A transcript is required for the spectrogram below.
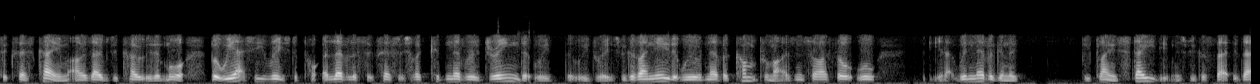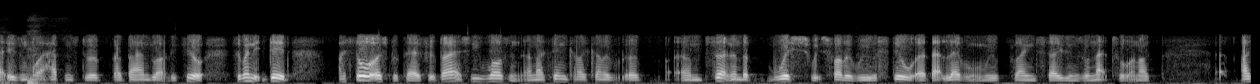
success came, I was able to cope with it more. But we actually reached a, po- a level of success which I could never have dreamed that we that we'd reach because I knew that we would never compromise. And so I thought, well, you know, we're never going to be playing stadiums because that that isn't what happens to a, a band like The Cure. So when it did, I thought I was prepared for it, but I actually wasn't. And I think I kind of, uh, um, on the Wish which followed, we were still at that level when we were playing stadiums on that tour. And I, I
